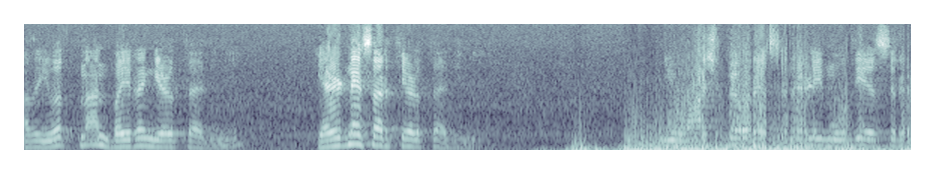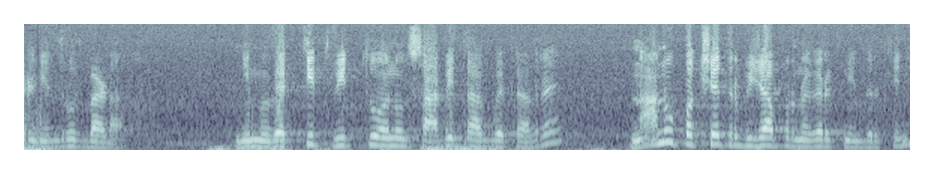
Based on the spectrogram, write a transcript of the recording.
ಅದು ಇವತ್ತು ನಾನು ಬಹಿರಂಗ ಹೇಳ್ತಾ ಇದ್ದೀನಿ. ಎರಡನೇ ಸರ್ತಿ ಹೇಳ್ತಾ ಇದ್ದೀನಿ. ನೀವು ವಾಜಪೇಯಿ ಅವ್ರ ಹೆಸರು ಹೇಳಿ, ಮೋದಿ ಹೆಸರು ಹೇಳಿ ನಿಂದ್ರದ್ದು ಬೇಡ. ನಿಮ್ಮ ವ್ಯಕ್ತಿತ್ವ ಇತ್ತು ಅನ್ನೋದು ಸಾಬೀತಾಗಬೇಕಾದ್ರೆ ನಾನು ಪಕ್ಷೇತರ ಬಿಜಾಪುರ ನಗರಕ್ಕೆ ನಿಂದಿರ್ತೀನಿ,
